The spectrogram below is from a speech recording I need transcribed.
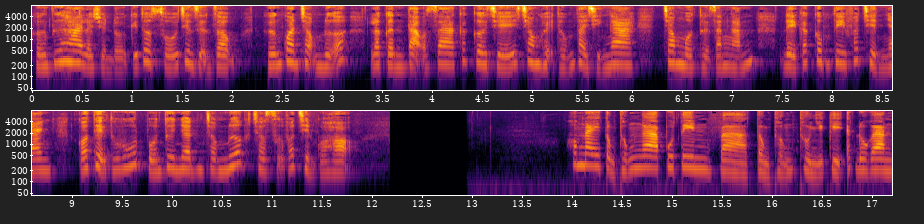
Hướng thứ hai là chuyển đổi kỹ thuật số trên diện rộng. Hướng quan trọng nữa là cần tạo ra các cơ chế trong hệ thống tài chính Nga trong một thời gian ngắn để các công ty phát triển nhanh có thể thu hút vốn tư nhân trong nước cho sự phát triển của họ. Hôm nay, Tổng thống Nga Putin và Tổng thống Thổ Nhĩ Kỳ Erdogan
